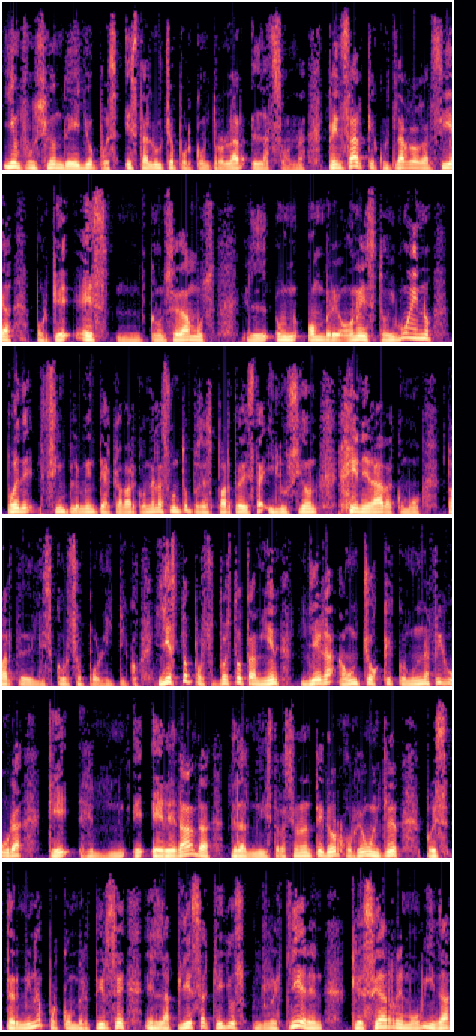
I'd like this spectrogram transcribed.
y en función de ello pues esta lucha por controlar la zona. Pensar que Cuitlago García, porque es, un hombre honesto y bueno puede simplemente acabar con el asunto, pues es parte de esta ilusión generada como parte del discurso político. Y esto, por supuesto, también llega a un choque con una figura que, eh, heredada de la administración anterior, Jorge Winkler, pues termina por convertirse en la pieza que ellos requieren que sea removida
